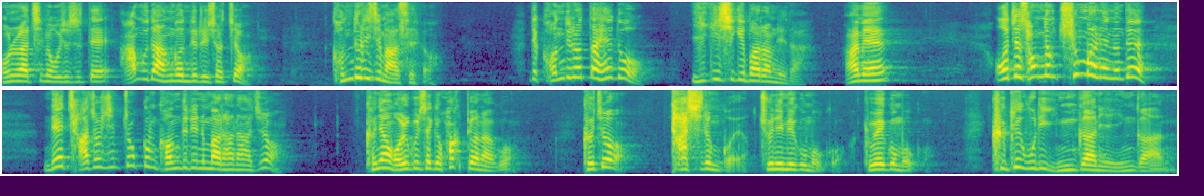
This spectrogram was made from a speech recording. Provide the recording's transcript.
오늘 아침에 오셨을 때 아무도 안 건드리셨죠? 건드리지 마세요. 근데 건드렸다 해도 이기시기 바랍니다. 아멘. 어제 성령 충만했는데 내 자존심 조금 건드리는 말 하나 하죠? 그냥 얼굴색이 확 변하고 그저 다 싫은 거예요. 주님이고 뭐고 교회고 뭐고. 그게 우리 인간이에요, 인간.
